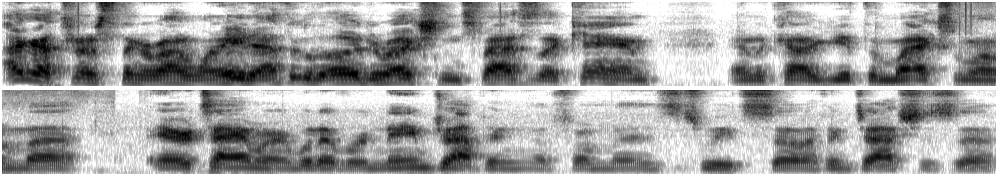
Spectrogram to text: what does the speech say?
I got to turn this thing around 180. I have to go the other direction as fast as I can, and to kind of get the maximum uh, airtime or whatever name dropping from his tweets. So I think Josh is. Uh,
